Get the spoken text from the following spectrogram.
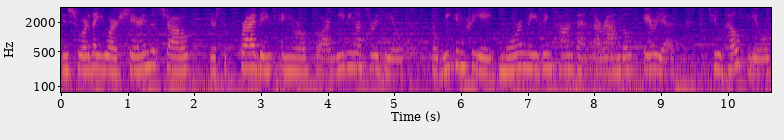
Ensure that you are sharing this show, you're subscribing, and you also are leaving us a review so we can create more amazing content around those areas to help you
